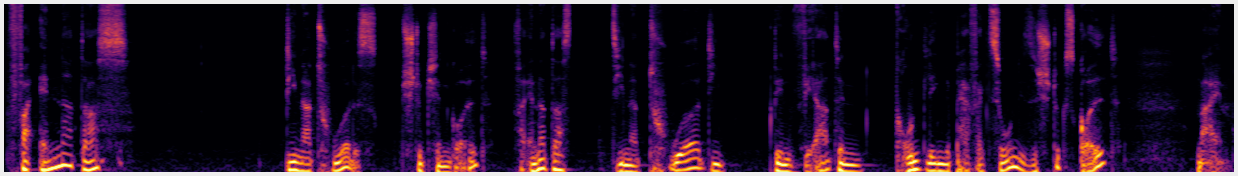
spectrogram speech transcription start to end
Verändert das die Natur des Stückchen Gold? Verändert das die Natur, die, den Wert, den grundlegende Perfektion dieses Stücks Gold? Nein,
